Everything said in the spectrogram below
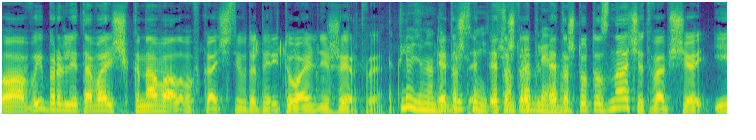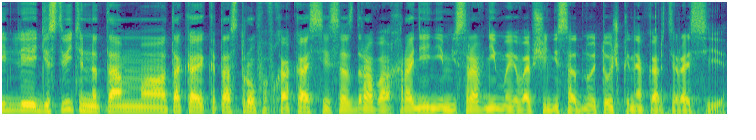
а, выбрали товарища Коновалова в качестве вот этой ритуальной жертвы? Так людям надо это, объяснить, это, в чем это, это что-то значит вообще? Или действительно там а, такая катастрофа в Хакасии со здравоохранением, несравнимая вообще ни с одной точкой на карте России?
